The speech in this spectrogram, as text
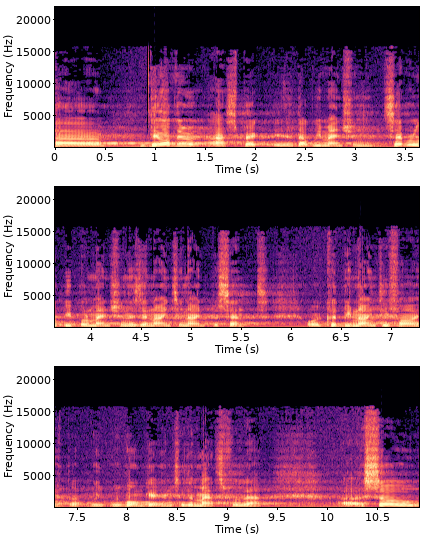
Uh, the other aspect uh, that we mentioned, several people mentioned, is the 99%, or it could be 95, but we, we won't get into the maths for that. Uh, so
